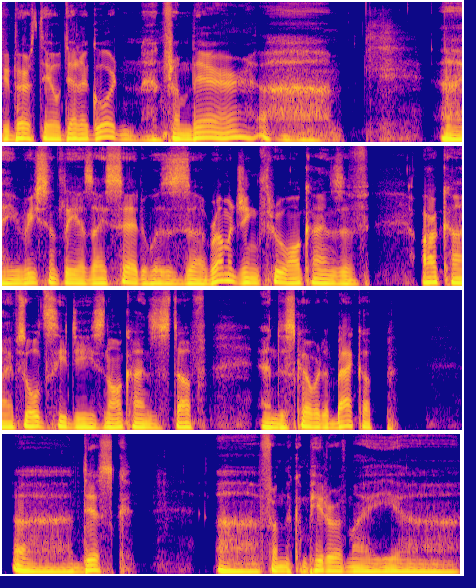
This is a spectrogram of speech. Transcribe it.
Happy birthday, Odetta Gordon. And from there, uh, I recently, as I said, was uh, rummaging through all kinds of archives, old CDs, and all kinds of stuff, and discovered a backup uh, disc uh, from the computer of my uh,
